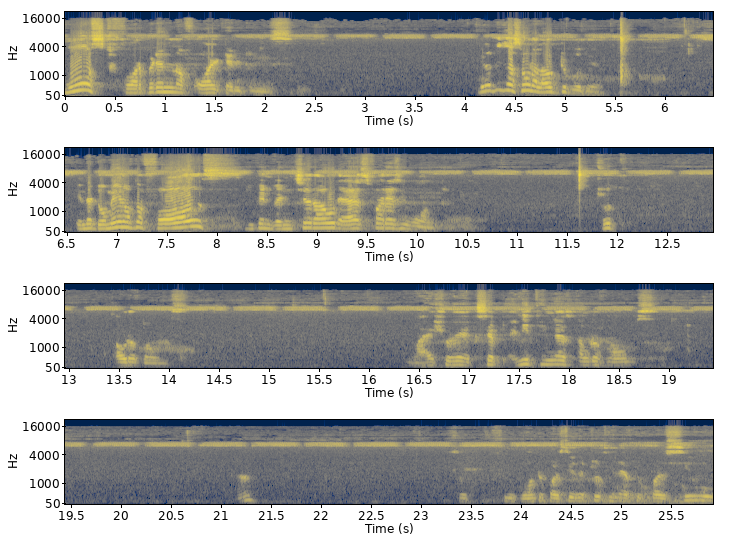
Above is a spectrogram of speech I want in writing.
most forbidden of all territories. You are just not allowed to go there. In the domain of the false, you can venture out as far as you want. Truth, out of bounds. Why should I accept anything as out of bounds? So, if you want to pursue the truth, you'll have to pursue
